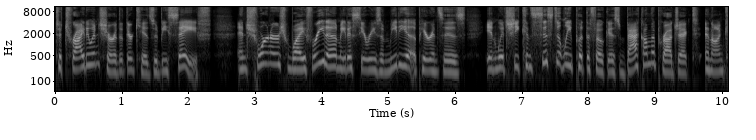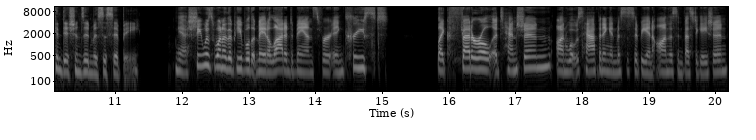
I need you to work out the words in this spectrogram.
to try to ensure that their kids would be safe. And Schwerner's wife, Rita, made a series of media appearances in which she consistently put the focus back on the project and on conditions in Mississippi. Yeah, she was one of the people that made a lot of demands for increased like federal attention on what was happening in Mississippi and on this investigation.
